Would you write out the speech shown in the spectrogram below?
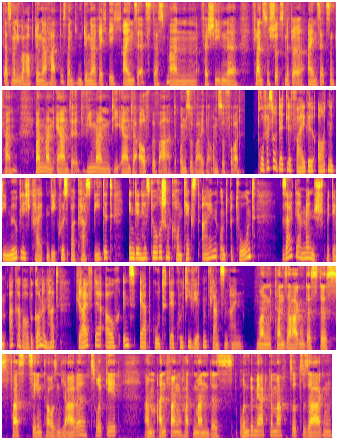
dass man überhaupt Dünger hat, dass man den Dünger richtig einsetzt, dass man verschiedene Pflanzenschutzmittel einsetzen kann, wann man erntet, wie man die Ernte aufbewahrt und so weiter und so fort. Professor Detlef Weigel ordnet die Möglichkeiten, die CRISPR-Cas bietet, in den historischen Kontext ein und betont, seit der Mensch mit dem Ackerbau begonnen hat, greift er auch ins Erbgut der kultivierten Pflanzen ein. Man kann sagen, dass das fast 10.000 Jahre zurückgeht. Am Anfang hat man das unbemerkt gemacht sozusagen.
